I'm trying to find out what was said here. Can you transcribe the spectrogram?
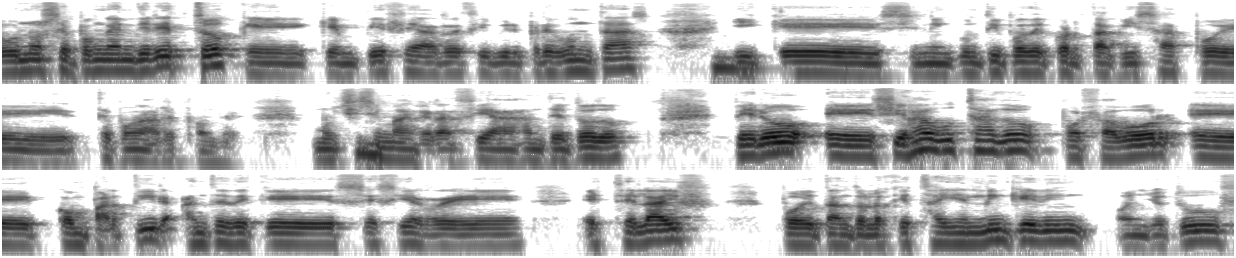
uno se ponga en directo, que, empiece a recibir preguntas y que sin ningún tipo de cortapisas pues te ponga a responder. Muchísimas gracias ante todo. Pero eh, si os ha gustado, por favor, eh, compartir antes de que se cierre este live, pues tanto los que estáis en LinkedIn o en YouTube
